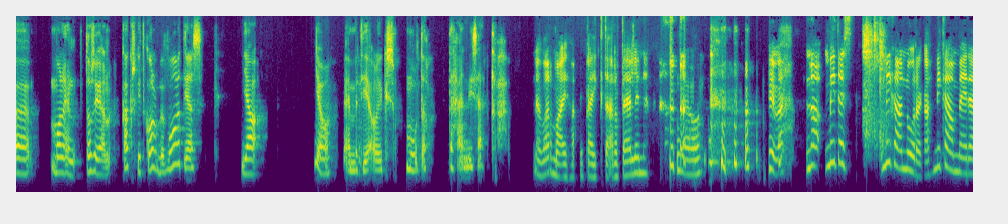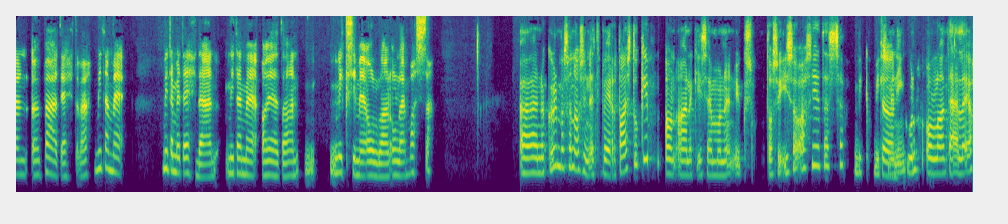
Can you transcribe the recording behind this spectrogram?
ö, mä olen tosiaan 23-vuotias ja joo, en mä tiedä oliko muuta tähän lisättävää. No varmaan ihan kaikki tarpeellinen. joo. Hyvä. No mites, mikä on Nurka? Mikä on meidän päätehtävä? Mitä me, mitä me tehdään? Mitä me ajetaan? Miksi me ollaan olemassa? No kyllä mä sanoisin, että vertaistuki on ainakin semmoinen yksi tosi iso asia tässä, mik, miksi Se me niin kuin ollaan täällä jo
